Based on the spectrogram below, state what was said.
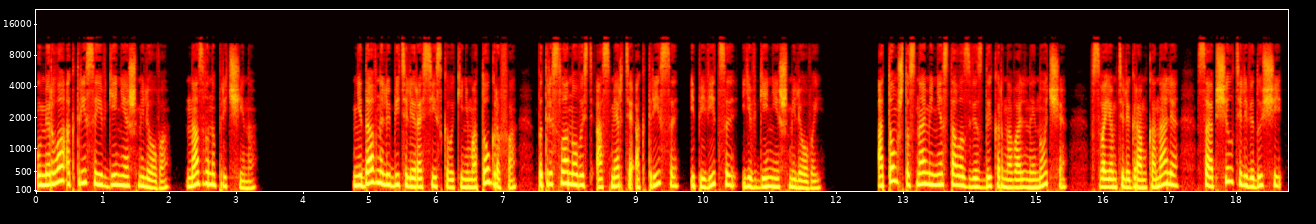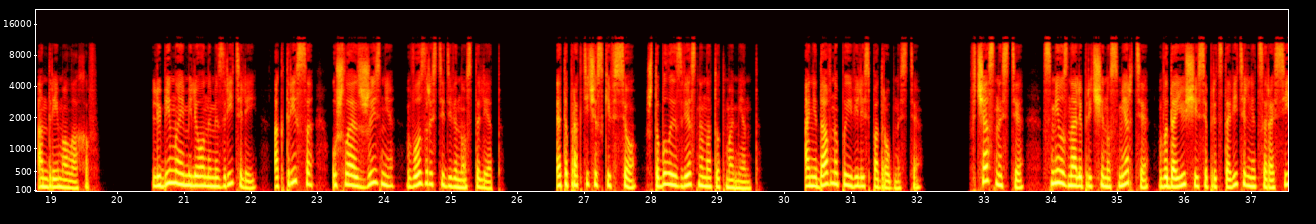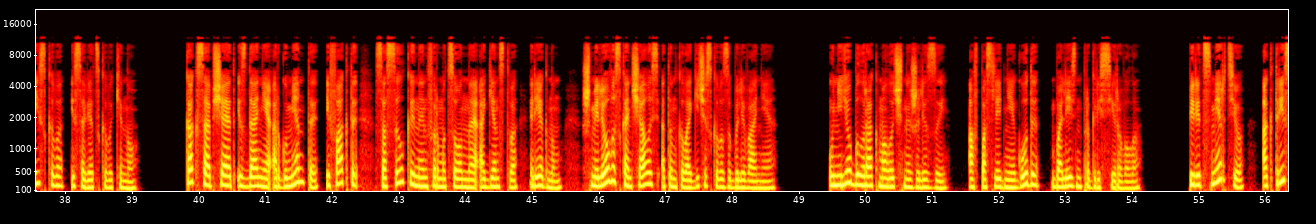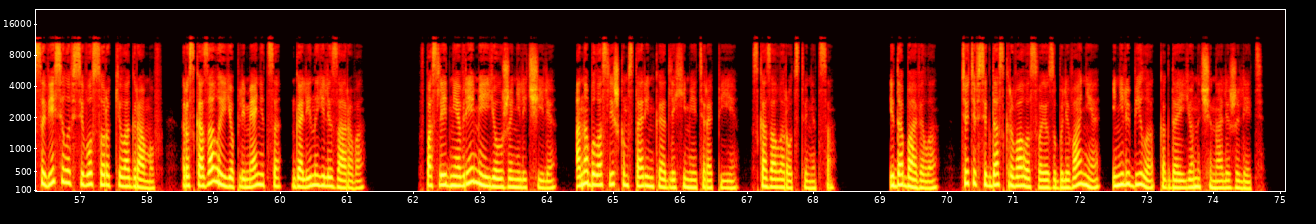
Умерла актриса Евгения Шмелева. Названа причина. Недавно любителей российского кинематографа потрясла новость о смерти актрисы и певицы Евгении Шмелевой. О том, что с нами не стало звезды карнавальной ночи, в своем телеграм-канале сообщил телеведущий Андрей Малахов. Любимая миллионами зрителей, актриса ушла из жизни в возрасте 90 лет. Это практически все, что было известно на тот момент а недавно появились подробности. В частности, СМИ узнали причину смерти выдающейся представительницы российского и советского кино. Как сообщает издание «Аргументы и факты» со ссылкой на информационное агентство «Регнум», Шмелева скончалась от онкологического заболевания. У нее был рак молочной железы, а в последние годы болезнь прогрессировала. Перед смертью актриса весила всего 40 килограммов, рассказала ее племянница Галина Елизарова. В последнее время ее уже не лечили, она была слишком старенькая для химиотерапии, сказала родственница. И добавила, тетя всегда скрывала свое заболевание и не любила, когда ее начинали жалеть.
